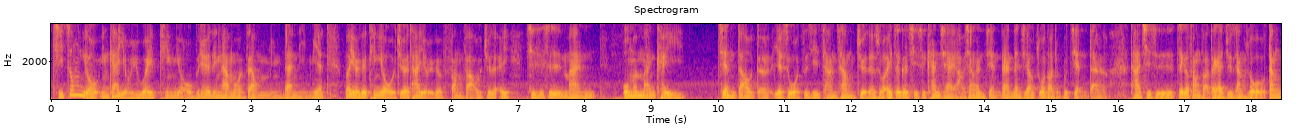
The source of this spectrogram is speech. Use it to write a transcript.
其中有应该有一位听友，我不确定他有没有在我们名单里面。那有一个听友，我觉得他有一个方法，我觉得诶，其实是蛮我们蛮可以见到的，也是我自己常常觉得说，诶，这个其实看起来好像很简单，但是要做到就不简单了。他其实这个方法大概就这样说：当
